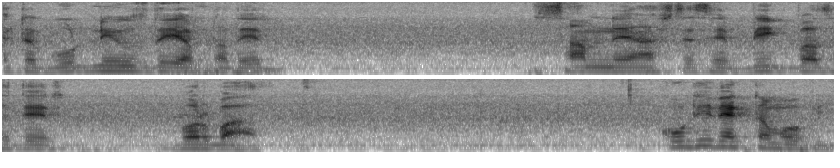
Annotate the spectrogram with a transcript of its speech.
একটা গুড নিউজ দিই আপনাদের। সামনে আসতেছে বিগ বাজেটের বরবাদ। কঠিন একটা মুভি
